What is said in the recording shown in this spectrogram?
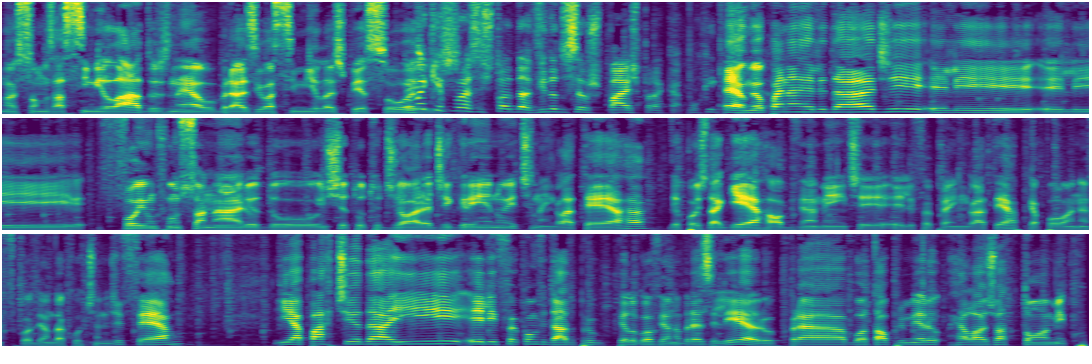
nós somos assimilados, né? O Brasil assimila as pessoas. Como é que foi essa história da vinda dos seus pais pra cá? Por que que É, o meu pai, na realidade, ele, ele foi um funcionário do Instituto de Hora de Greenwich, na Inglaterra. Depois da guerra, obviamente, ele foi para a Inglaterra, porque a Polônia ficou dentro da cortina de ferro. E a partir daí, ele foi convidado pro- pelo governo brasileiro para botar o primeiro relógio atômico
